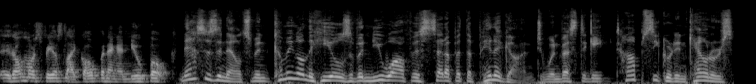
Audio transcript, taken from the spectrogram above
It almost feels like opening a new book. NASA's announcement coming on the heels of a new office set up at the Pentagon to investigate top secret encounters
